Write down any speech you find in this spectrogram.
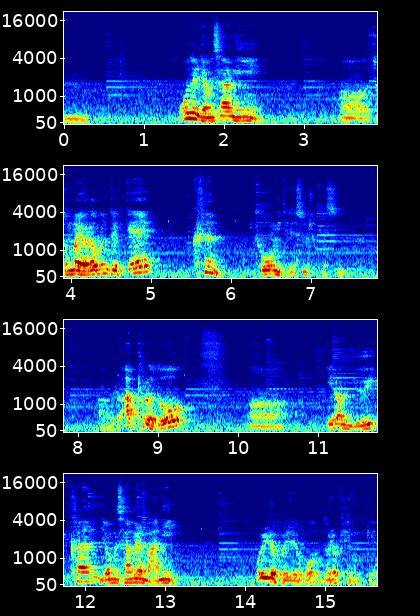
음, 오늘 영상이 어, 정말 여러분들께 큰 도움이 되셨으면 좋겠습니다. 어, 그리고 앞으로도 어, 이런 유익한 영상을 많이 올려보려고 노력해 볼게요.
